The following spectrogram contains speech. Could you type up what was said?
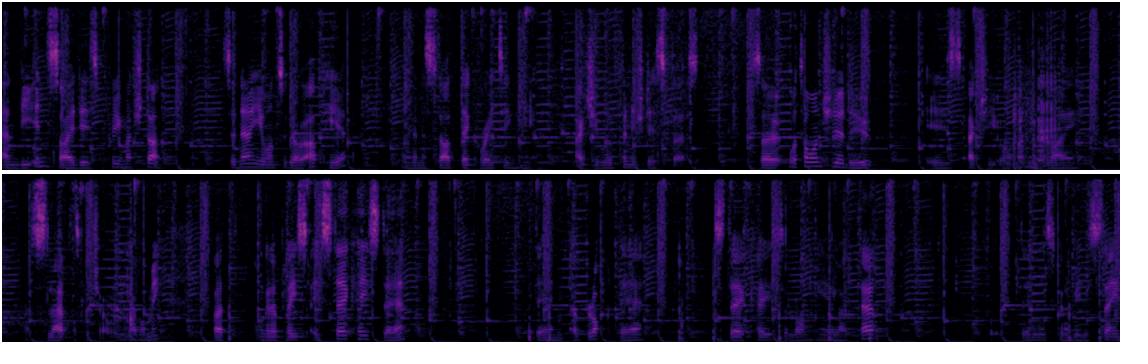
and the inside is pretty much done. So now you want to go up here. I'm going to start decorating here. Actually, we'll finish this first. So what I want you to do is actually, oh, I need my, my slabs, which I already have on me. But I'm going to place a staircase there, then a block there, staircase along here like that. Then it's going to be the same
